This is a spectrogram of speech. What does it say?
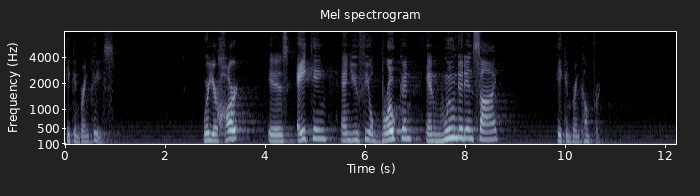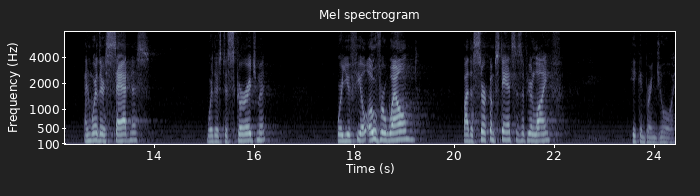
He can bring peace. Where your heart is aching and you feel broken and wounded inside, He can bring comfort. And where there's sadness, where there's discouragement, where you feel overwhelmed by the circumstances of your life, He can bring joy.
